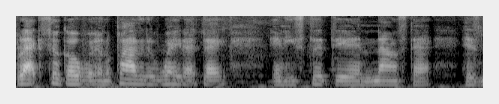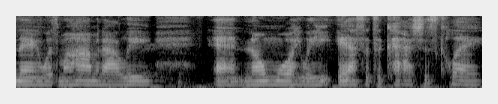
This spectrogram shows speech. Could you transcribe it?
blacks took over in a positive way that day. And he stood there and announced that his name was Muhammad Ali. And no more would he answer to Cassius Clay.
